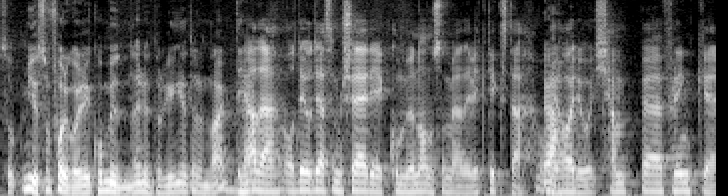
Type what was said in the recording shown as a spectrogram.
så mye som foregår i kommunene rundt omkring i Trøndelag? Det er det, og det er jo det som skjer i kommunene som er det viktigste. Og ja. vi har jo kjempeflinke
